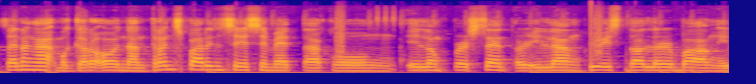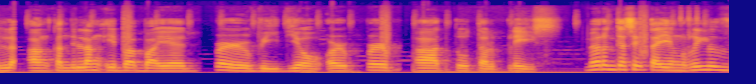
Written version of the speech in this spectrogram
Sana nga magkaroon ng transparency si Meta kung ilang percent or ilang US dollar ba ang, ang kanilang ibabayad per video or per uh, total plays. Meron kasi tayong real,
